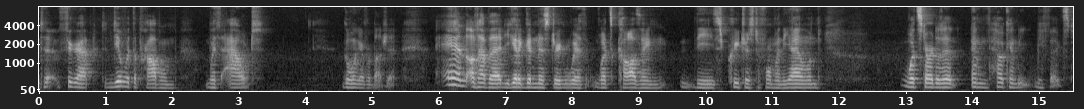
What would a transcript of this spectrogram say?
to figure out to deal with the problem without going over budget. And on top of that, you get a good mystery with what's causing these creatures to form on the island, what started it, and how can it be fixed.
